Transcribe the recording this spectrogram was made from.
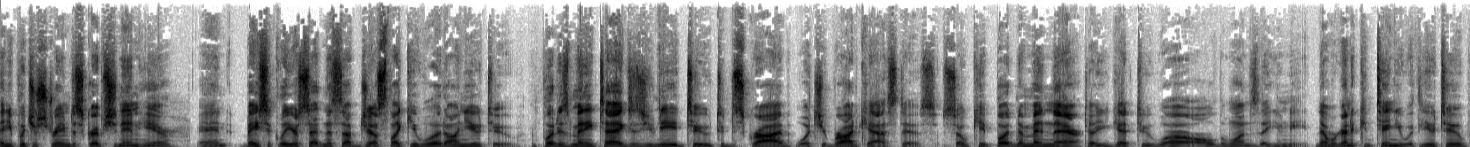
Then you put your stream description in here. And basically, you're setting this up just like you would on YouTube. And put as many tags as you need to to describe what your broadcast is. So keep putting them in there until you get to uh, all the ones that you need. Then we're going to continue with YouTube.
